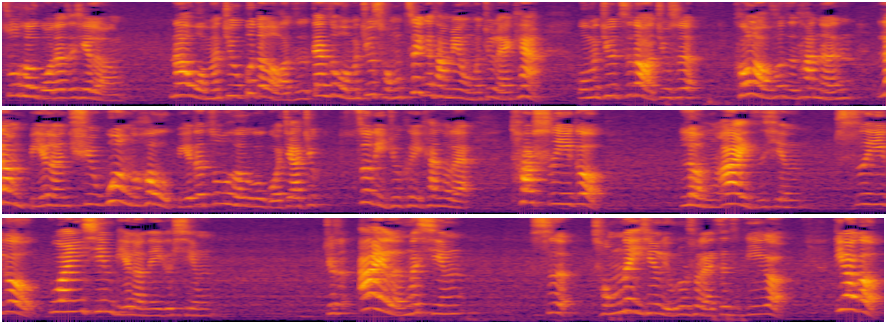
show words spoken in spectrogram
诸侯国的这些人，那我们就不得而知。但是我们就从这个上面，我们就来看，我们就知道，就是孔老夫子他能让别人去问候别的诸侯国国家，就这里就可以看出来，他是一个仁爱之心，是一个关心别人的一个心。就是爱人的心，是从内心流露出来，这是第一个。第二个，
